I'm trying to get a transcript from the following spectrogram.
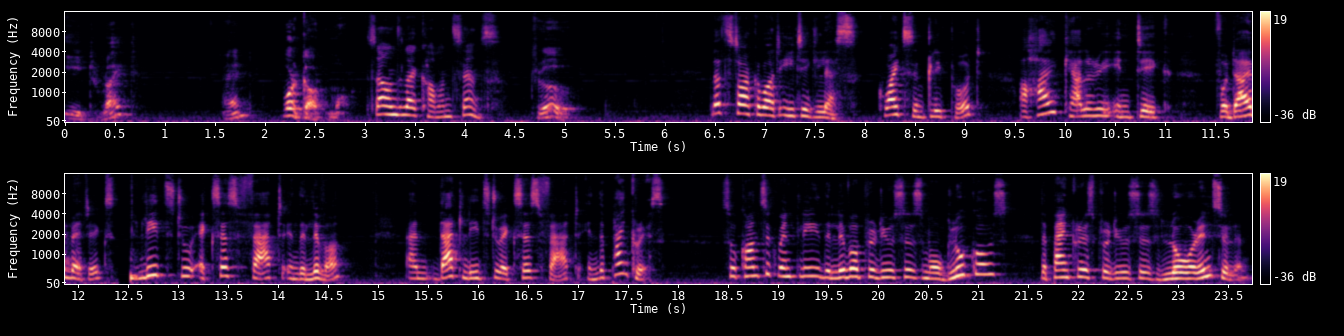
eat right, and work out more. Sounds like common sense. True. Let's talk about eating less. Quite simply put, a high calorie intake for diabetics leads to excess fat in the liver, and that leads to excess fat in the pancreas. So, consequently, the liver produces more glucose, the pancreas produces lower insulin,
